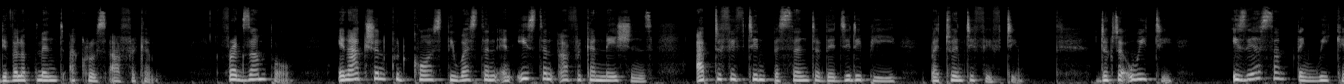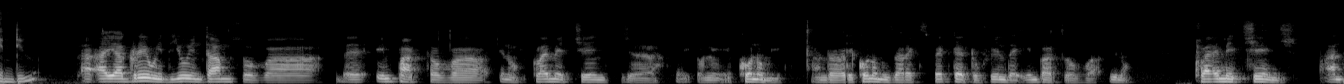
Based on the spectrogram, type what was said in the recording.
development across Africa. For example, inaction could cost the Western and Eastern African nations up to 15% of their GDP by 2050. Dr. Owiti, is there something we can do? I agree with you in terms of uh, the impact of uh, you know climate change uh, on the economy, and uh, economies are expected to feel the impact of uh, you know climate change. And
